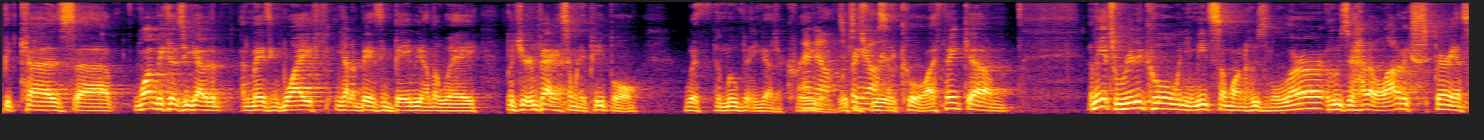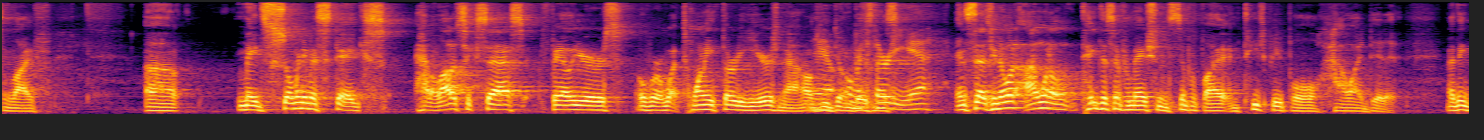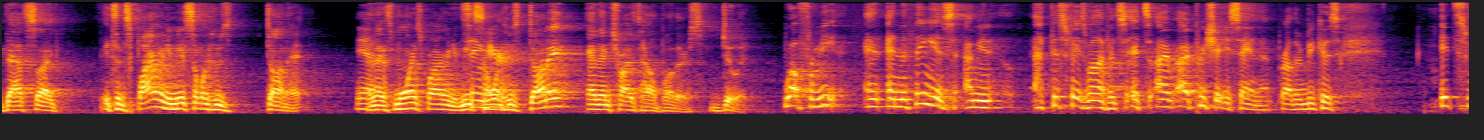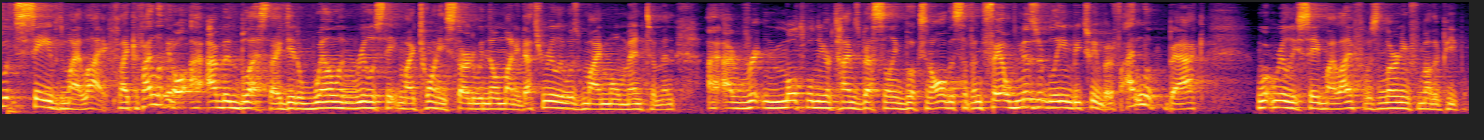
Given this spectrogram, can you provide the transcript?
Because uh, one, because you got an amazing wife, you got an amazing baby on the way, but you're impacting so many people with the movement you guys are creating, know, which is pretty really awesome. cool. I think um, I think it's really cool when you meet someone who's learned, who's had a lot of experience in life, uh, made so many mistakes, had a lot of success, failures over what 20, 30 years now of Yeah, you doing over business. 30, yeah. And says, you know what, I want to take this information and simplify it and teach people how I did it. I think that's like it's inspiring to meet someone who's done it. Yeah. And then it's more inspiring to meet Same someone here. who's done it and then tries to help others do it. Well, for me, and, and the thing is, I mean, at this phase of my life, it's, it's I, I appreciate you saying that, brother, because it's what saved my life. Like if I look at all, I, I've been blessed. I did well in real estate in my 20s, started with no money. That's really was my momentum. And I, I've written multiple New York Times best-selling books and all this stuff and failed miserably in between. But if I look back, what really saved my life was learning from other people.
